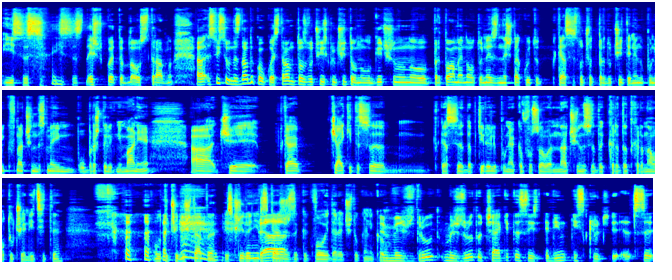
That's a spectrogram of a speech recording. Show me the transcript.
и, с, и с нещо, което е много странно. А, смисъл, не знам доколко е странно, то звучи изключително логично, но предполагам едно от тези неща, които така се случват пред очите ни, но по никакъв начин не сме им обръщали внимание, а, че така чайките са така се адаптирали по някакъв особен начин, за да крадат храна от учениците от училищата. Искаш ли да ни да. разкажеш за какво и да рече тук, Никола? Между другото, между другото чаките са, един изключ... са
